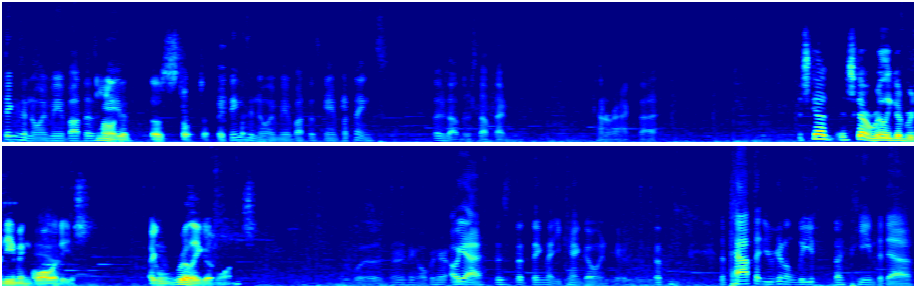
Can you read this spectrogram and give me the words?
Things annoy me about this I'm game. get those stores up. Things annoy me about this game, but things. There's other stuff that counteract that. It's got it's got really good redeeming qualities, like really good ones. Was there anything over here? Oh yeah, this is the thing that you can't go into. The, the path that you're gonna lead the team to death.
